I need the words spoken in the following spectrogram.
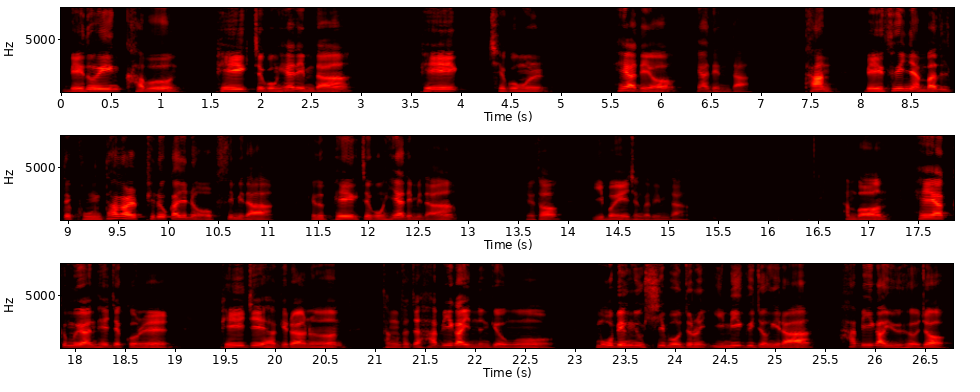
매도인 갑은 배액 제공해야 됩니다. 배액 제공을 해야 돼요. 해야 된다. 단 매수인이 안 받을 때 공탁할 필요까지는 없습니다. 그래서 배액 제공해야 됩니다. 그래서 2번이 정답입니다. 3번 해약금 의한 해제권을 배제하기로 하는 당사자 합의가 있는 경우 565조는 임의 규정이라 합의가 유효죠.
